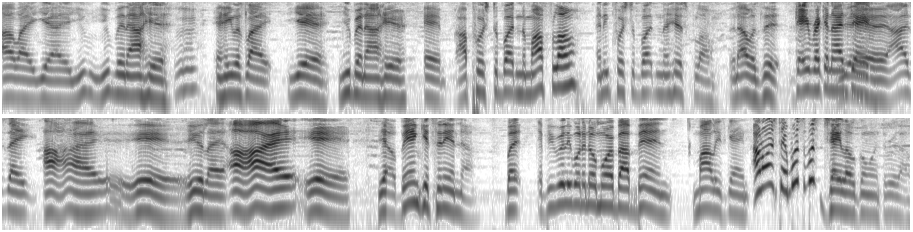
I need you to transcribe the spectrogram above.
I was like, yeah, you you've been out here, Mm-hmm. and he was like, yeah, you've been out here. And I pushed the button to my flow, and he pushed the button to his flow, and that was it. Game recognized game. Yeah, I was like, all right, yeah. He was like, all right, yeah. Yeah, Ben gets it in though. But if you really want to know more about Ben, Molly's game, I don't understand what's what's J Lo going through though.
